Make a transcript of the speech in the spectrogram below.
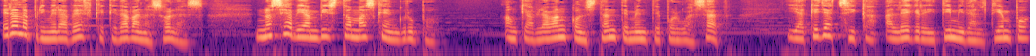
Era la primera vez que quedaban a solas. No se habían visto más que en grupo, aunque hablaban constantemente por WhatsApp, y aquella chica, alegre y tímida al tiempo,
